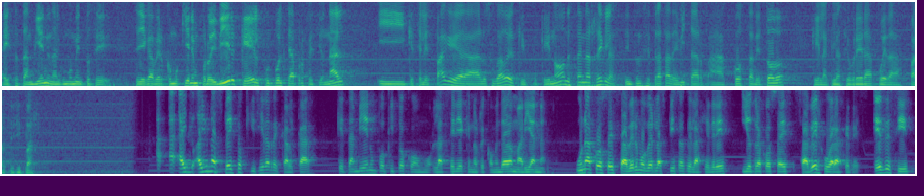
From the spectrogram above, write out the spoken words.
ahí está también, en algún momento se, se llega a ver cómo quieren prohibir que el fútbol sea profesional y que se les pague a los jugadores, que porque no, no está en las reglas. Entonces se trata de evitar a costa de todo que la clase obrera pueda participar. Hay, un aspecto que quisiera recalcar, que también un poquito como la serie que nos recomendaba Mariana. Una cosa es saber mover las piezas del ajedrez y otra cosa es saber jugar ajedrez. Es decir,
